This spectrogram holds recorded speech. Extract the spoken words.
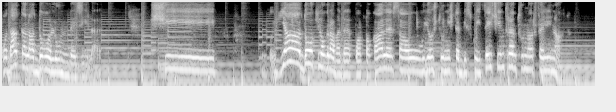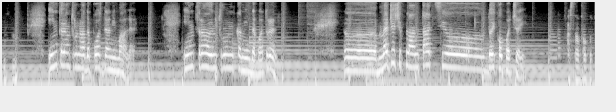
o dată la două luni de zile, și ia 2 kg de portocale sau, eu știu, niște biscuiței și intră într-un orfelinat. Mhm. Intră într-un adăpost de animale. Intră într-un cămin de bătrâni. Uh, merge și plantați uh, doi copăcei. Asta am făcut.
